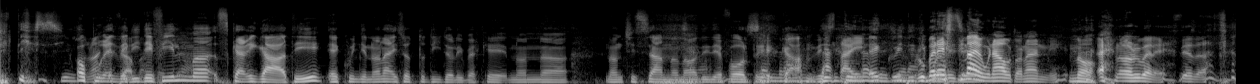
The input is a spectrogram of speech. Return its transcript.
strettissimi. Oppure vedi dei film scaricati e quindi non hai sottotitoli perché non, eh, non ci stanno no, di default che cambi. Stai-. E quindi ti Ruberesti mai un'auto, Nanni? No. Eh, non la ruberesti, esatto.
